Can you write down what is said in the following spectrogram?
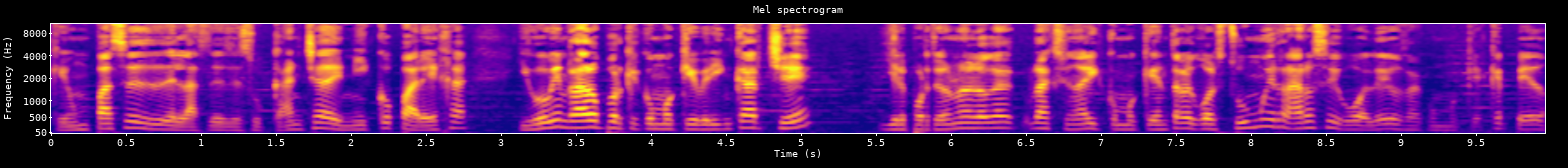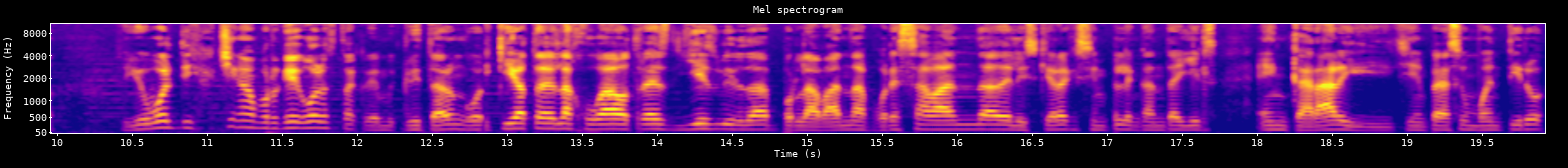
que un pase desde, las, desde su cancha de Nico Pareja. Y fue bien raro porque como que brinca Arche y el portero no logra reaccionar y como que entra el gol. Estuvo muy raro ese gol, eh, o sea, como que qué pedo. Yo volteé chinga, ¿por qué gol? Hasta que me gritaron gol. Aquí otra vez la jugada, otra vez Gilles, ¿verdad? Por la banda, por esa banda de la izquierda que siempre le encanta a Gilles encarar y siempre hace un buen tiro.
